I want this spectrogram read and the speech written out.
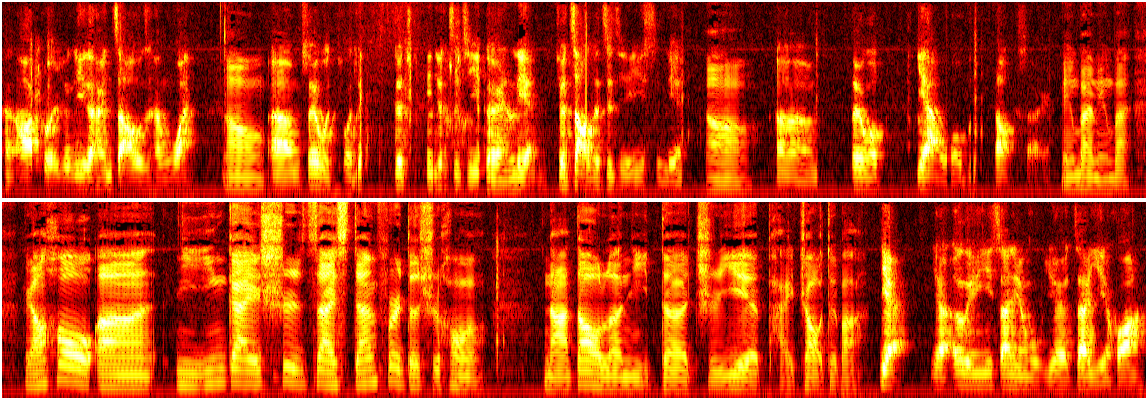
很 awkward，就立得很早或是很晚。哦，嗯，所以我我就就决定就自己一个人练，就照着自己的意思练。哦，嗯，所以我，Yeah，我不知道，Sorry。明白明白。然后啊，你应该是在 Stanford 的时候拿到了你的职业牌照，对吧？Yeah，Yeah，二零一三年五月在野花。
